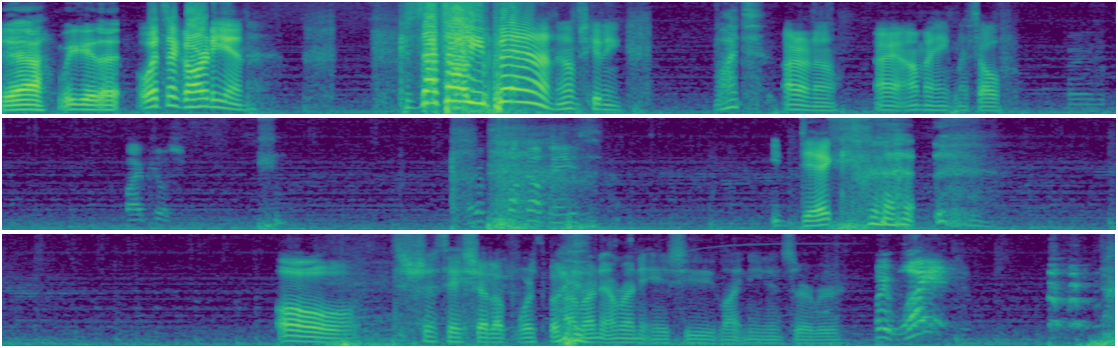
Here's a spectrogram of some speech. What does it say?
Yeah, we get it. What's a guardian? Cause that's all you've been. No, I'm just kidding. What? I don't know. I I'm gonna hang myself. You dick. Oh, should I say shut up, fourth but I'm running. I'm running AC Lightning and server. Wait, what?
